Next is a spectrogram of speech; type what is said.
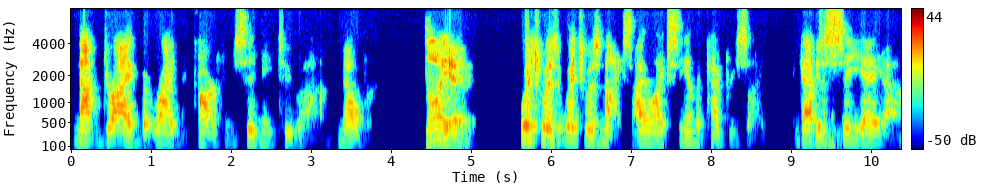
not drive, but ride in a car from Sydney to uh, Melbourne. Oh yeah, which was which was nice. I like seeing the countryside. Got yeah. to see a uh,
